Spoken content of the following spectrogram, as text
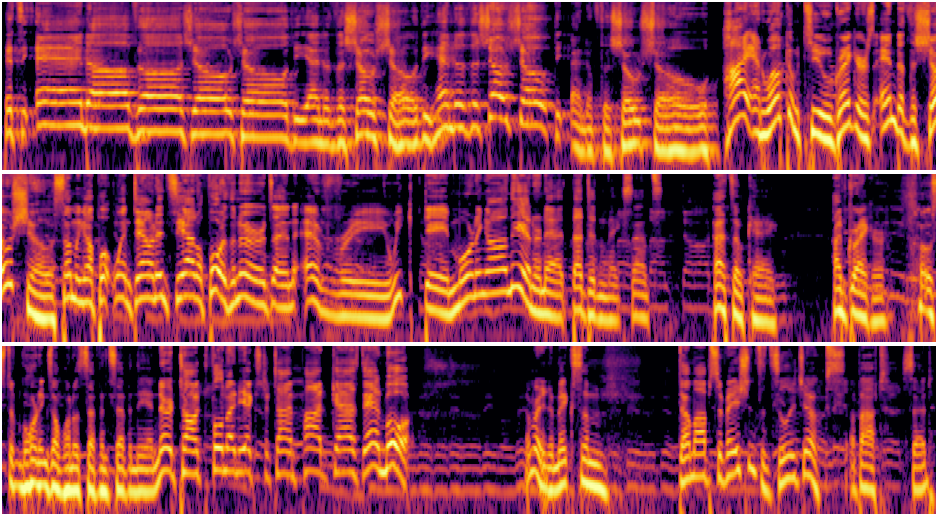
It's the end of the show, show, the end of the show, show, the end of the show, show, the end of the show, show. Hi, and welcome to Gregor's End of the Show Show, summing up what went down in Seattle for the nerds and every weekday morning on the internet. That didn't make sense. That's okay. I'm Gregor, host of Mornings on 1077 The End Nerd Talk, Full 90 Extra Time podcast, and more. I'm ready to make some dumb observations and silly jokes about said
